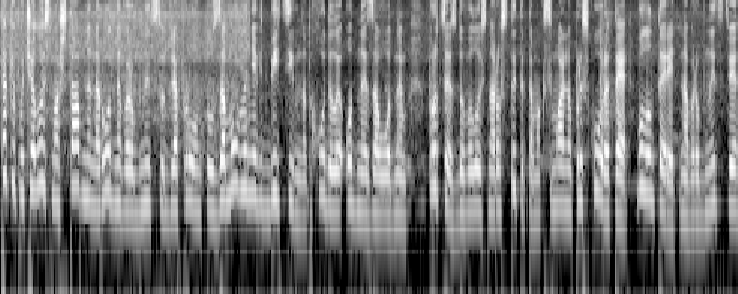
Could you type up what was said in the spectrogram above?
Так і почалось масштабне народне виробництво для фронту. Замовлення від бійців надходили одне за одним. Процес довелось наростити та максимально прискорити. Волонтерять на виробництві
